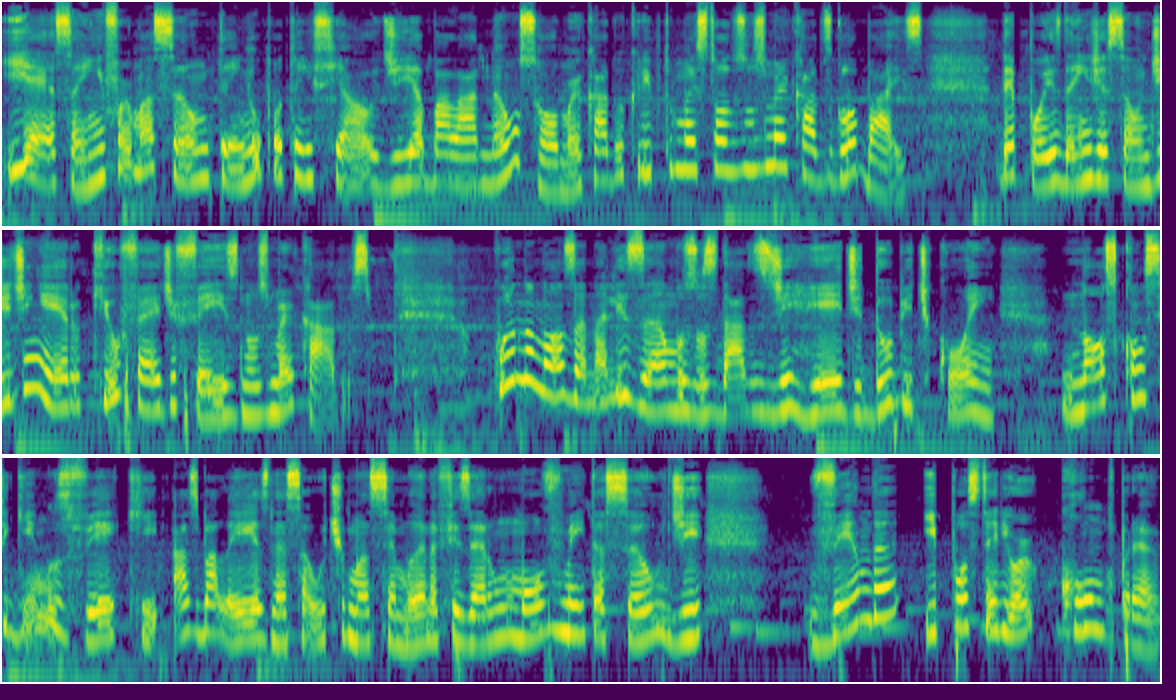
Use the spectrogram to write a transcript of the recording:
E essa informação tem o potencial de abalar não só o mercado cripto, mas todos os mercados globais, depois da injeção de dinheiro que o Fed fez nos mercados. Quando nós analisamos os dados de rede do Bitcoin, nós conseguimos ver que as baleias nessa última semana fizeram uma movimentação de venda e posterior compra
